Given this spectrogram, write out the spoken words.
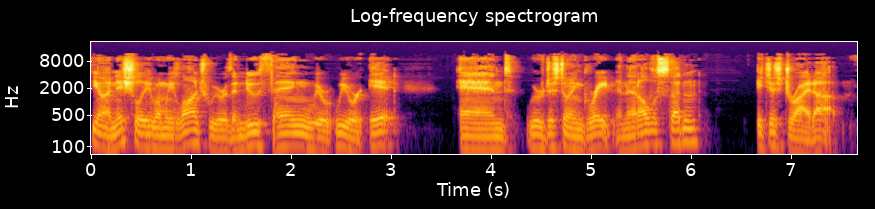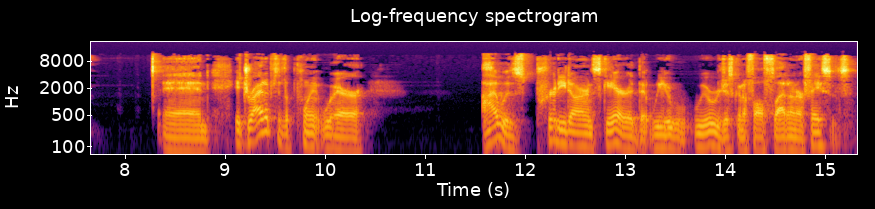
you know, initially when we launched, we were the new thing. We were, we were it and we were just doing great. And then all of a sudden it just dried up and it dried up to the point where I was pretty darn scared that we, we were just going to fall flat on our faces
